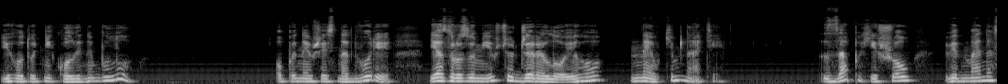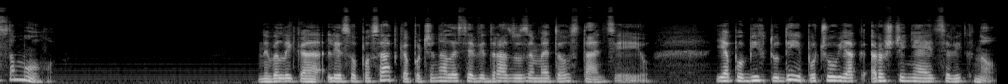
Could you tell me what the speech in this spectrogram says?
Його тут ніколи не було. Опинившись на дворі, я зрозумів, що джерело його не в кімнаті. Запах ішов від мене самого. Невелика лісопосадка починалася відразу за метеостанцією. Я побіг туди і почув, як розчиняється вікно.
